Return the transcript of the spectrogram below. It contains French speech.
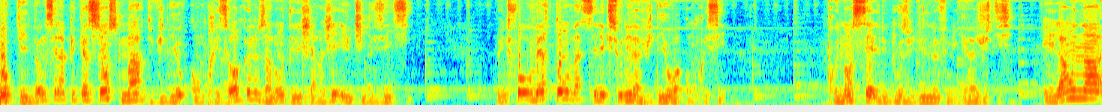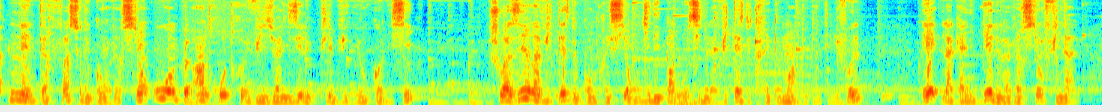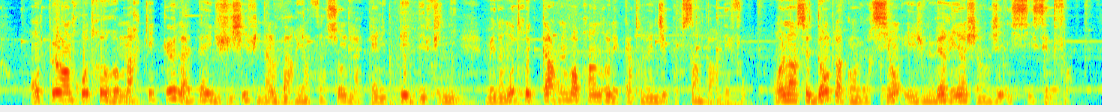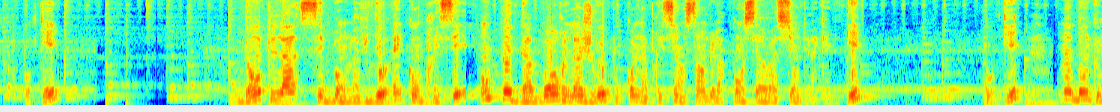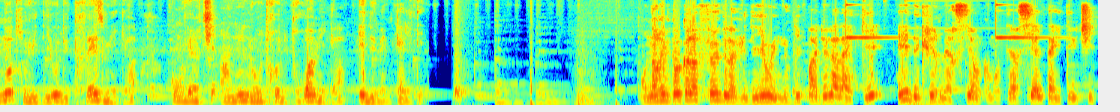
Ok, donc c'est l'application Smart Video Compressor que nous allons télécharger et utiliser ici. Une fois ouverte, on va sélectionner la vidéo à compresser. Prenons celle de 12,9 mégas juste ici. Et là, on a une interface de conversion où on peut entre autres visualiser le clip vidéo comme ici. Choisir la vitesse de compression qui dépend aussi de la vitesse de traitement de ton téléphone. Et la qualité de la version finale. On peut entre autres remarquer que la taille du fichier final varie en fonction de la qualité définie. Mais dans notre cas, on va prendre les 90% par défaut. On lance donc la conversion et je ne vais rien changer ici cette fois. Ok? Donc là, c'est bon, la vidéo est compressée. Et on peut d'abord la jouer pour qu'on apprécie ensemble la conservation de la qualité. Ok? On a donc notre vidéo de 13 mégas convertie en une autre de 3 mégas et de même qualité. On arrive donc à la fin de la vidéo et n'oublie pas de la liker et d'écrire merci en commentaire si elle t'a été utile.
